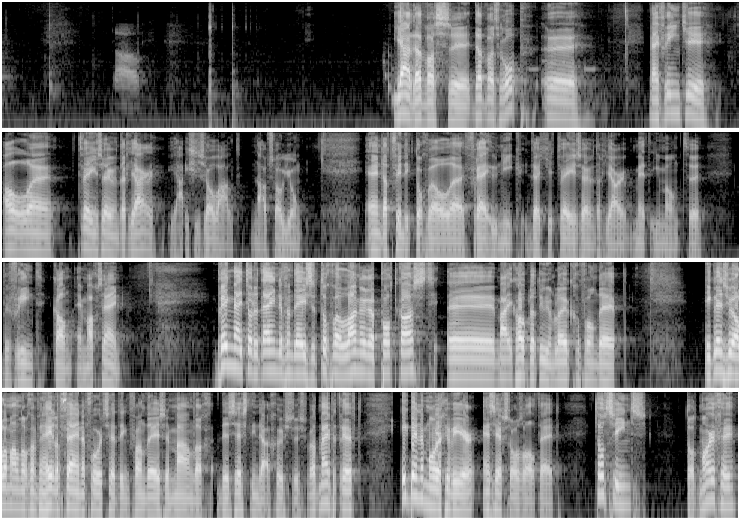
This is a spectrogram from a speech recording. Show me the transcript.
Ja, dat was, eh, dat was Rob. Mijn vriendje, al eh, 72 jaar. Ja, is hij zo oud? Nou, zo jong. En dat vind ik toch wel eh, vrij uniek. Dat je 72 jaar met iemand eh, bevriend kan en mag zijn. Breng mij tot het einde van deze toch wel langere podcast. eh, maar ik hoop dat u hem leuk gevonden hebt. Ik wens u allemaal nog een hele fijne voortzetting van deze maandag, de 16 augustus. Wat mij betreft, ik ben er morgen weer en zeg zoals altijd: tot ziens, tot morgen.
